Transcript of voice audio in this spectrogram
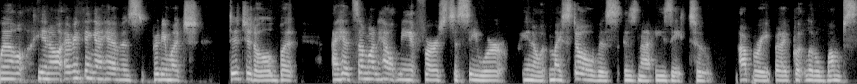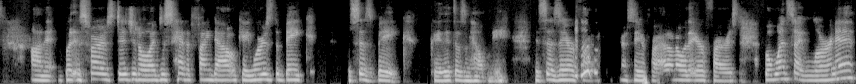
Well, you know, everything I have is pretty much digital, but I had someone help me at first to see where, you know, my stove is is not easy to operate, but I put little bumps on it. But as far as digital, I just had to find out, okay, where's the bake? It says bake. Okay, that doesn't help me. It says air fryer. press air fryer. I don't know where the air fryer is. But once I learn it,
